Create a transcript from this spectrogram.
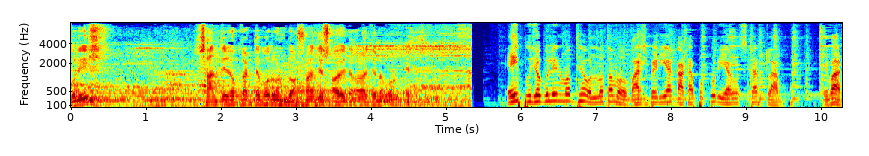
পুলিশ শান্তি রক্ষার্থে বলুন, দর্শনার্থীদের সহযোগিতা করার জন্য বলুন, এসেছে। এই পুজোগুলির মধ্যে অন্যতম বাঁশবেড়িয়া কাটাপুকুর ইয়ংস্টার ক্লাব। এবার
